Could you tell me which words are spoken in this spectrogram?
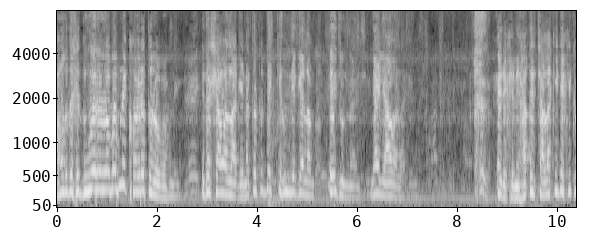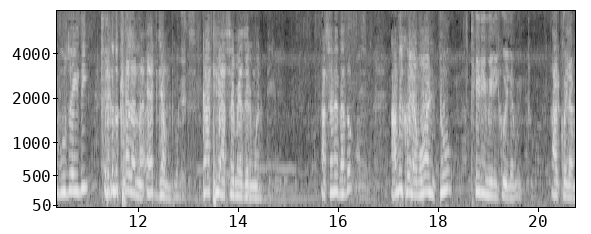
আমাকে দেশে দুয়ারের অভাব নেই, খয়রাতের অভাব নেই। এটা সাওয়া লাগে না তো দেখতে হুন্ডে গেলাম, এই জন্য আইসি নাইলে আওয়া লাগে এই দেখেন হাতের চালাকি দেখে একটু বুঝাই দিই, এটা কিন্তু খেলা না এক্সাম্পল কাঠি আছে মেজের মধ্যে। আছে না দাদু? আমি কইলাম ওয়ান টু থ্রি মিরি কইলাম একটু, আর কইলাম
